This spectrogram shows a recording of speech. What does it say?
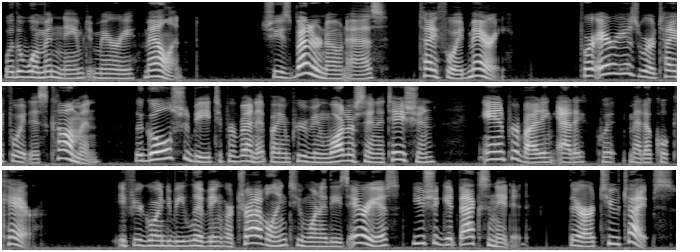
with a woman named Mary Mallon. She is better known as Typhoid Mary. For areas where typhoid is common, the goal should be to prevent it by improving water sanitation and providing adequate medical care. If you're going to be living or traveling to one of these areas, you should get vaccinated. There are two types.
